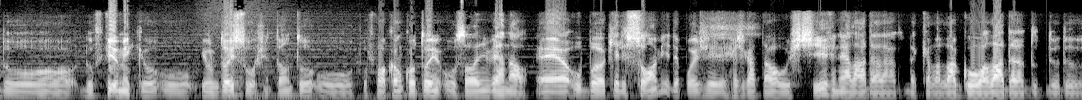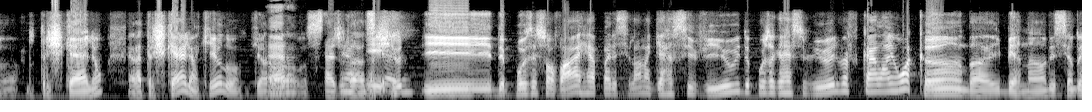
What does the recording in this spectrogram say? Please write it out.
do, do filme que, o, o- que os dois surgem, tanto o, o Falcão quanto o Soldado Invernal. É, o Buck ele some depois de resgatar o Steve, né, lá da, daquela lagoa lá da- do, do, do, do Triskelion. Era Triskelion aquilo? Que era, Era. o sede É, da, da. SHIELD. E depois ele só vai reaparecer lá na Guerra Civil e depois da Guerra Civil ele vai ficar lá em Wakanda, hibernando e sendo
